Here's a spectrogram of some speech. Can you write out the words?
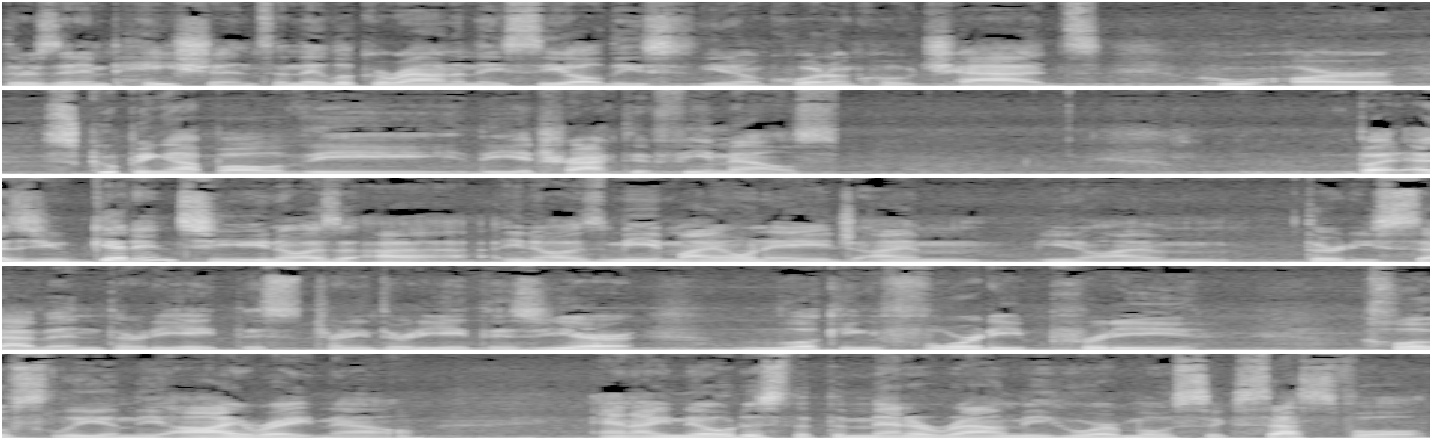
there's an impatience and they look around and they see all these you know quote unquote chads who are scooping up all of the the attractive females. But as you get into you know as uh, you know as me my own age i'm you know i'm 37 38 this turning 38 this year looking 40 pretty closely in the eye right now. And i notice that the men around me who are most successful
